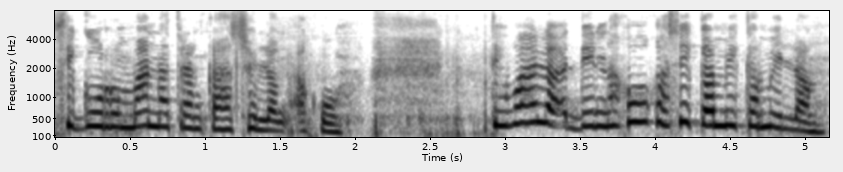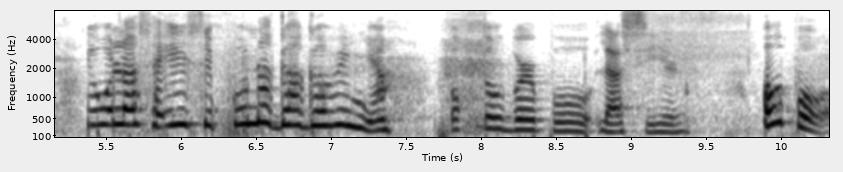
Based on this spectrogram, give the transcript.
Siguro ma, natrangkaso lang ako. Tiwala din ako kasi kami-kami lang. Wala sa isip ko na gagawin niya. October po last year, Opo,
